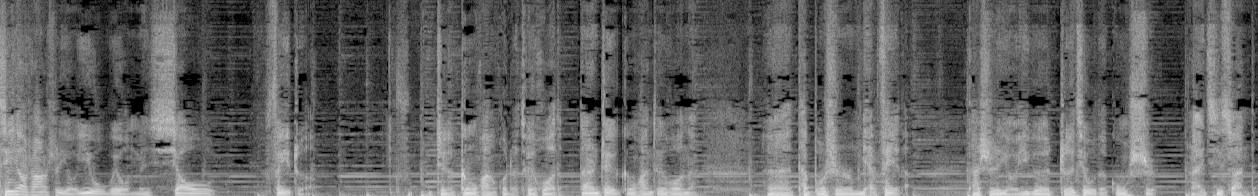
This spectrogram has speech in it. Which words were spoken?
经销商是有义务为我们消费者这个更换或者退货的。当然，这个更换退货呢，呃，它不是免费的，它是有一个折旧的公式。来计算的，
